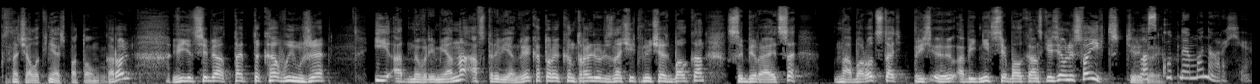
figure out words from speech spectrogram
сначала князь, потом король, видит себя таковым же. И одновременно Австро-Венгрия, которая контролирует значительную часть Балкан, собирается наоборот, стать, э, объединить все балканские земли своих территорий. Лоскутная монархия.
